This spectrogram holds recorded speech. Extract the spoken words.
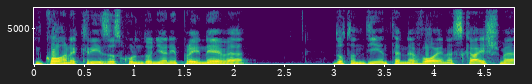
në kohën e krizës kur ndonjëri prej neve do të ndjente nevojën e skajshme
